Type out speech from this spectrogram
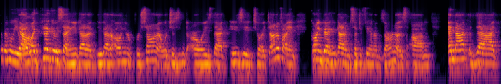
who you yeah, are. like Peggy was saying, you gotta you gotta own your persona, which isn't always that easy to identify. And going back again, I'm such a fan of Zarna's, um, and not that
